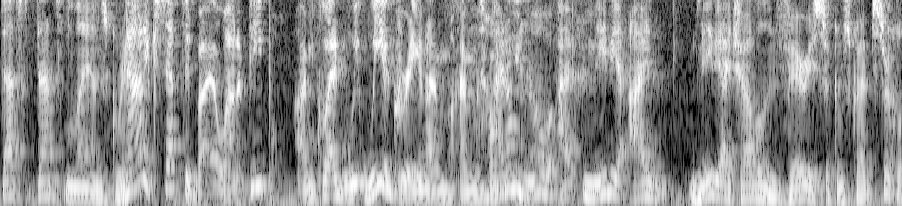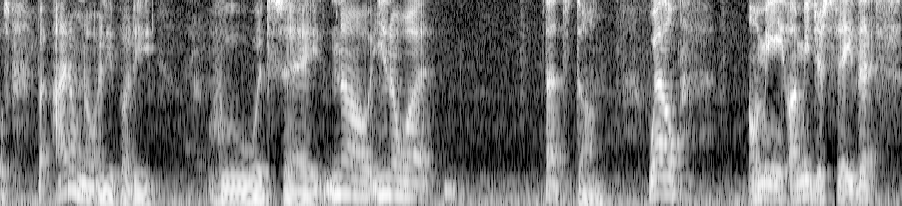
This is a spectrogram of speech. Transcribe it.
That's that's lands great. Not accepted by a lot of people. I'm glad we, we agree, and I'm I'm. I don't know. I, maybe I maybe I travel in very circumscribed circles, but I don't know anybody who would say no. You know what? That's dumb. Well, let me let me just say this.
